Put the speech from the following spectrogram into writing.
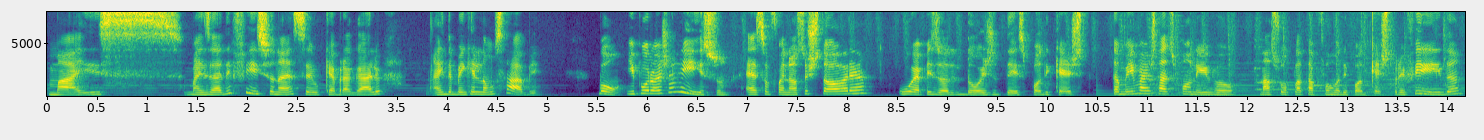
Mas, mas é difícil, né? Ser o quebra-galho. Ainda bem que ele não sabe. Bom, e por hoje é isso. Essa foi nossa história. O episódio 2 desse podcast também vai estar disponível na sua plataforma de podcast preferida.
